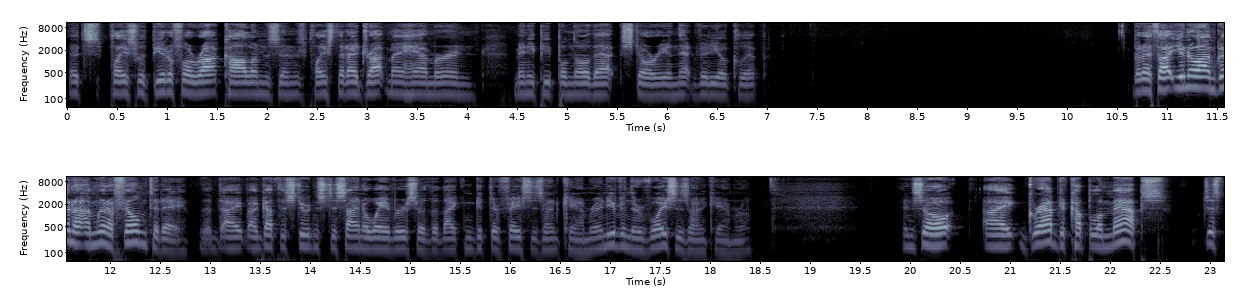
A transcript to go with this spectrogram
It's a place with beautiful rock columns and it's a place that I dropped my hammer and Many people know that story in that video clip. But I thought, you know, I'm gonna I'm gonna film today. I, I got the students to sign a waiver so that I can get their faces on camera and even their voices on camera. And so I grabbed a couple of maps, just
